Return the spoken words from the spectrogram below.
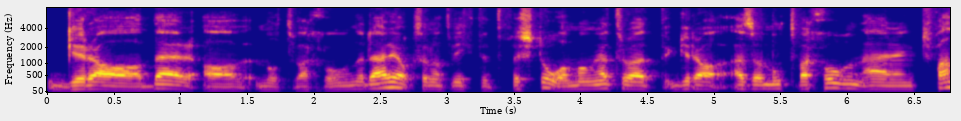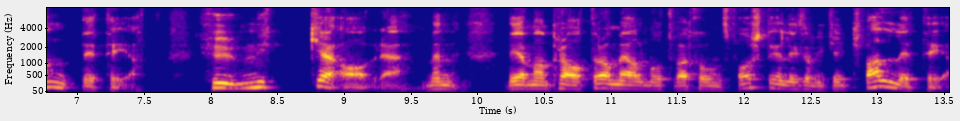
grader av motivation. Och där är också något viktigt att förstå. Många tror att alltså, motivation är en kvantitet. Hur mycket av det? Men det man pratar om i all motivationsforskning är liksom vilken kvalitet.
